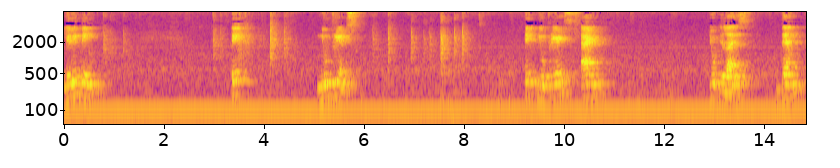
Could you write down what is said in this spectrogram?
living being take nutrients take nutrients and utilize them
